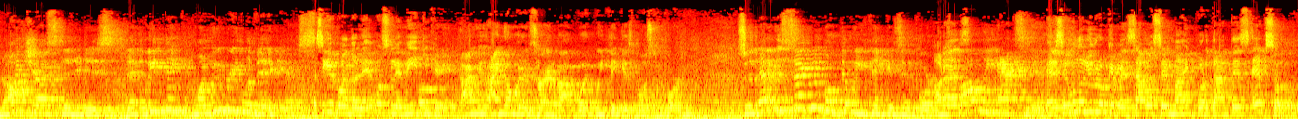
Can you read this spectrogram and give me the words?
not just that it is that we think when we read Leviticus. Así que cuando leemos Levítico, Okay, I, I know what I'm talking about. What we think is most important. So then the second book that we think is important Ahora is probably Exodus, el segundo libro que pensamos es más importante es Éxodo.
